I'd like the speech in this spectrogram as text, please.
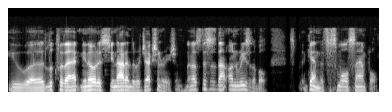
you uh, look for that. You notice you're not in the rejection region. Notice this is not unreasonable. Again, it's a small sample.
